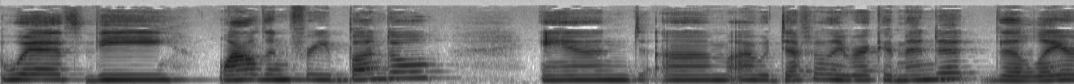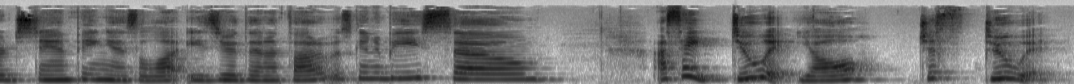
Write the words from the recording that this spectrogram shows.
with the Wild and Free bundle, and um, I would definitely recommend it. The layered stamping is a lot easier than I thought it was going to be, so I say do it, y'all. Just do it.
